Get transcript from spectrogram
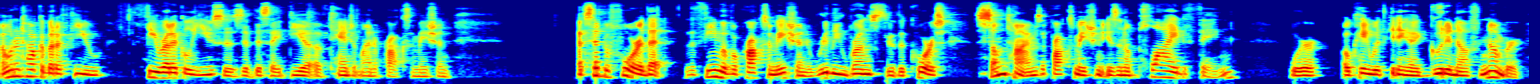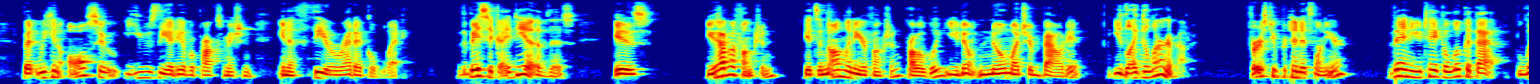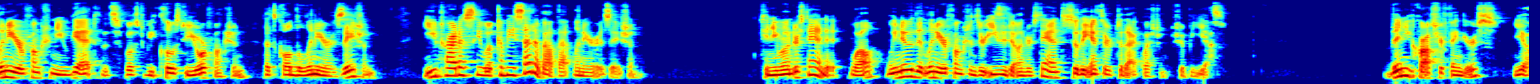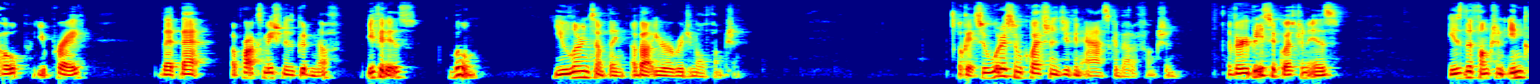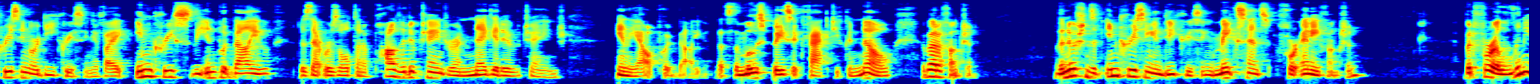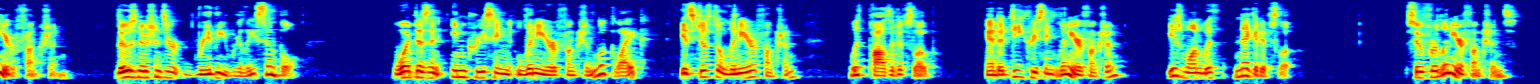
I want to talk about a few theoretical uses of this idea of tangent line approximation. I've said before that the theme of approximation really runs through the course. Sometimes approximation is an applied thing. We're okay with getting a good enough number, but we can also use the idea of approximation in a theoretical way. The basic idea of this is you have a function, it's a nonlinear function, probably, you don't know much about it, you'd like to learn about it. First, you pretend it's linear, then you take a look at that linear function you get that's supposed to be close to your function, that's called the linearization. You try to see what can be said about that linearization. Can you understand it? Well, we know that linear functions are easy to understand, so the answer to that question should be yes. Then you cross your fingers, you hope, you pray that that approximation is good enough. If it is, boom, you learn something about your original function. Okay, so what are some questions you can ask about a function? A very basic question is, is the function increasing or decreasing? If I increase the input value, does that result in a positive change or a negative change in the output value? That's the most basic fact you can know about a function. The notions of increasing and decreasing make sense for any function, but for a linear function, those notions are really, really simple. What does an increasing linear function look like? It's just a linear function with positive slope. And a decreasing linear function is one with negative slope. So for linear functions,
